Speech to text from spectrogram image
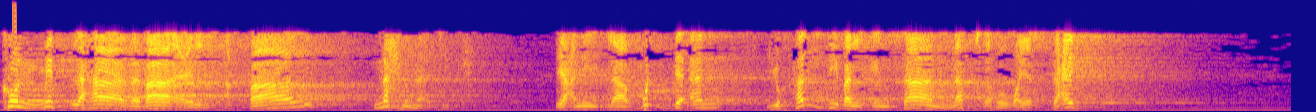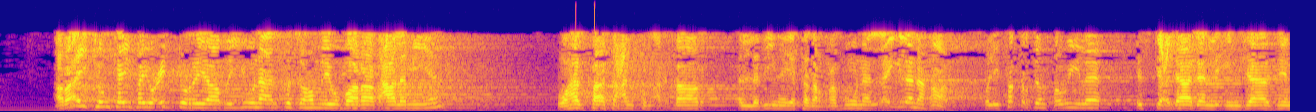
كن مثل هذا بائع الأقفال نحن نأتيك. يعني لا بد أن يهذب الإنسان نفسه ويستعد. أرأيتم كيف يعد الرياضيون أنفسهم لمباراة عالمية؟ وهل فات عنكم أخبار؟ الذين يتدربون ليل نهار ولفترة طويلة استعدادا لإنجاز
